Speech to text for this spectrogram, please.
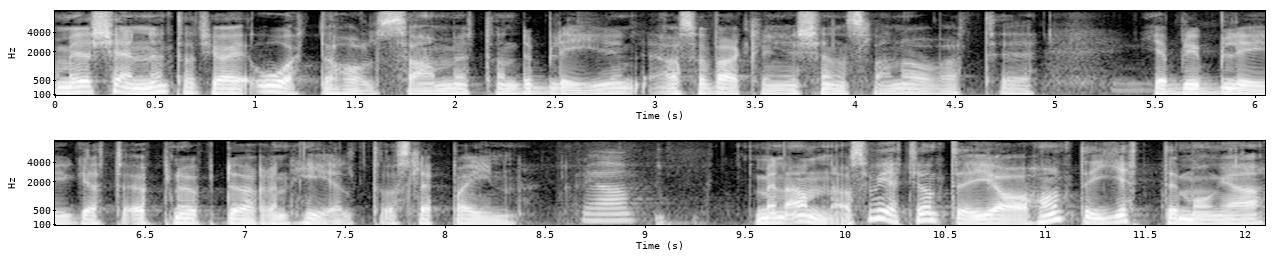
Men jag känner inte att jag är återhållsam utan det blir ju alltså verkligen känslan av att eh, jag blir blyg att öppna upp dörren helt och släppa in Ja. Men annars vet jag inte. Jag har inte jättemånga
